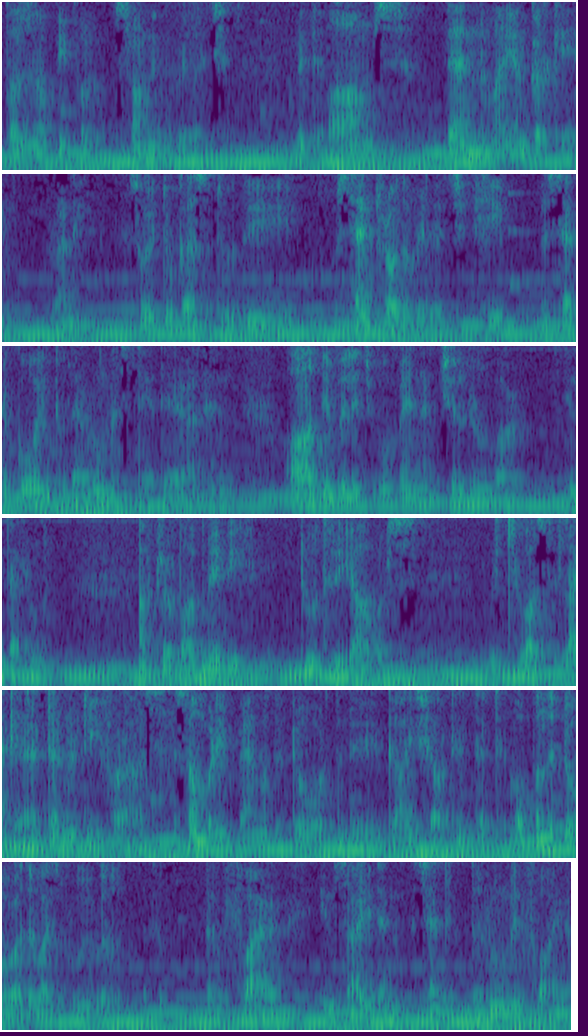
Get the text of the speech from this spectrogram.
thousands of people surrounding the village with arms. Then my uncle came running. So he took us to the center of the village. He said to go into the room and stay there. And all the village women and children were in that room. After about maybe two, three hours, which was like an eternity for us, somebody banged on the door and the guy shouted that open the door, otherwise we will uh, fire inside and set the room in fire.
